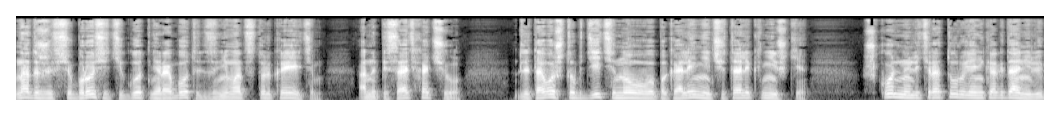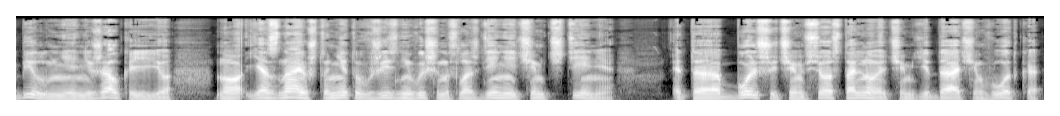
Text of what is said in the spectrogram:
Надо же все бросить и год не работать, заниматься только этим. А написать хочу. Для того, чтобы дети нового поколения читали книжки. Школьную литературу я никогда не любил, мне не жалко ее, но я знаю, что нету в жизни выше наслаждения, чем чтение. Это больше, чем все остальное, чем еда, чем водка.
